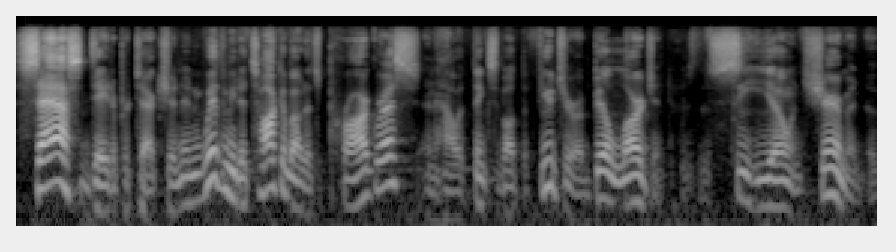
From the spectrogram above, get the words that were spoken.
SaaS data protection. And with me to talk about its progress and how it thinks about the future are Bill Largent, who's the CEO and chairman of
